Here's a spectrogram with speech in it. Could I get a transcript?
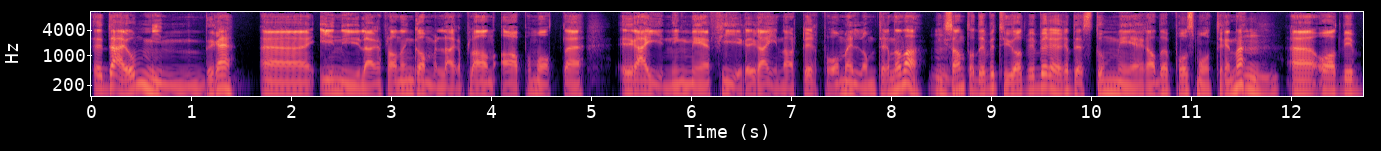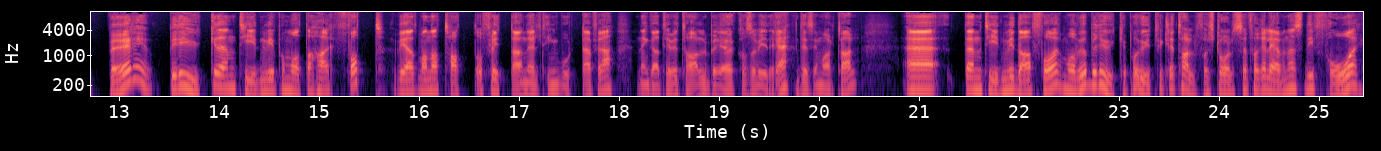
Det er jo mindre eh, i ny læreplan enn gammel læreplan av på en måte regning med fire regnearter på mellomtrinnet. da, ikke sant? Og Det betyr jo at vi bør gjøre desto mer av det på småtrinnet. Mm. Eh, og at vi bør bruke den tiden vi på en måte har fått ved at man har tatt og flytta en del ting bort derfra, negative tall, brøk osv., desimaltall. Eh, den tiden vi da får, må vi jo bruke på å utvikle tallforståelse for elevene, så de får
